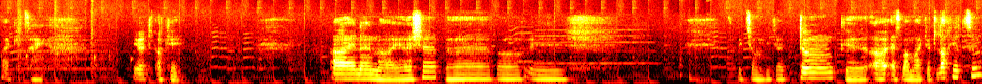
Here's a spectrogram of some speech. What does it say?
Zack, zack. Gut, okay. Eine neue Schippe brauche ich. Es wird schon wieder dunkel. Aber erstmal mal das Loch hier zu.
